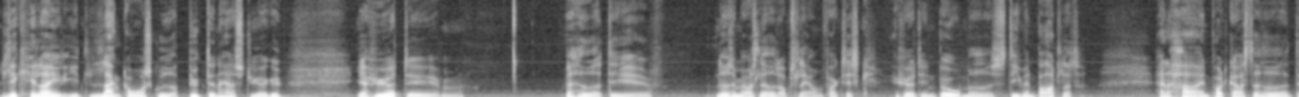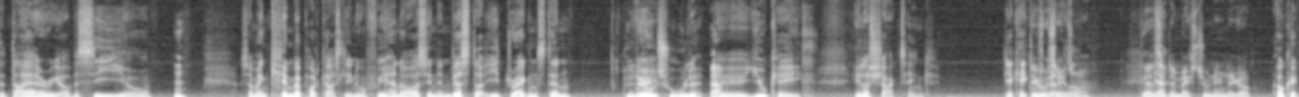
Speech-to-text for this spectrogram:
lig hellere i, i et langt overskud og byg den her styrke. Jeg hørte, øh, hvad hedder det, noget, som jeg også lavede et opslag om, faktisk. Jeg hørte en bog med Stephen Bartlett. Han har en podcast, der hedder The Diary of a CEO. Mm. Som er en kæmpe podcast lige nu, fordi han er også en investor i Dragon's Den, okay. Løvens Hule, Ja. øh, UK, eller Shark Tank. Jeg kan ikke Det huske, hvad den tror jeg. Det er altid Ja. det, Max Tuning lægger op. Okay.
